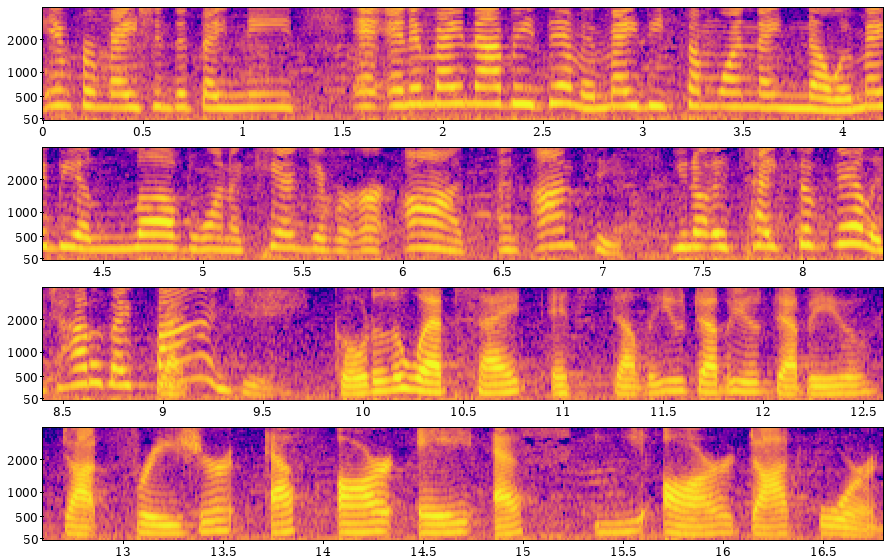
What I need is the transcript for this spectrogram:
information that they need. And, and, it may not be them, it may be someone they know, it may be a loved one, a caregiver, or aunt, an auntie. You know, it takes a village. How do they find right. you? Go to the website. It's www.fraser, F-R-A-S-E-R dot org.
